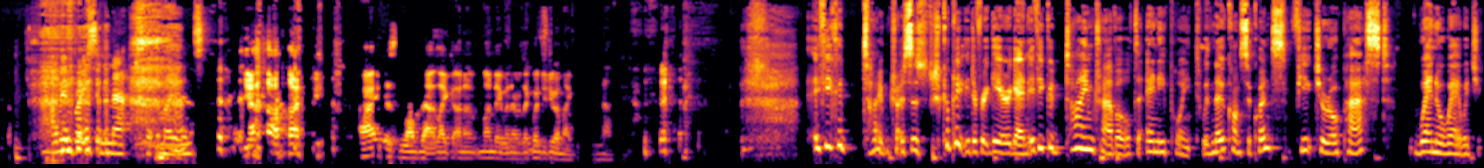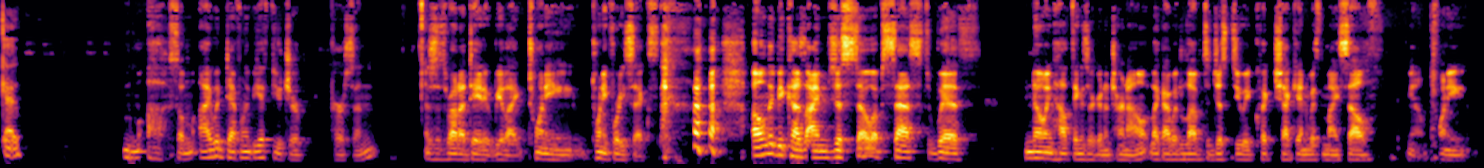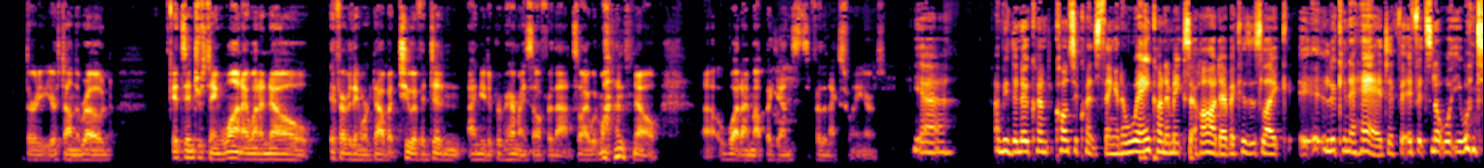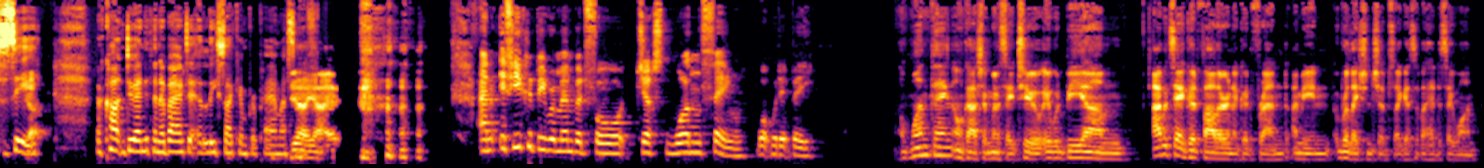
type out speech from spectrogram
I'm embracing naps at the moment. yeah, I, I, just love that. Like on a Monday when they was like, "What'd you do?" I'm like, "Nothing." If you could time travel, so completely different gear again. If you could time travel to any point with no consequence, future or past, when or where would you go? Uh, so I would definitely be a future person. As to throw out a date, it would be like 20, 2046. Only because I'm just so obsessed with knowing how things are going to turn out. Like I would love to just do a quick check-in with myself, you know, 20, 30 years down the road it's interesting. One, I want to know if everything worked out, but two, if it didn't, I need to prepare myself for that. So I would want to know uh, what I'm up against for the next 20 years. Yeah. I mean, the no con- consequence thing in a way kind of makes it harder because it's like looking ahead. If, if it's not what you want to see, yeah. I can't do anything about it. At least I can prepare myself. Yeah, yeah. and if you could be remembered for just one thing, what would it be? One thing, oh gosh, I'm going to say two. It would be, um, I would say a good father and a good friend. I mean, relationships, I guess, if I had to say one.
